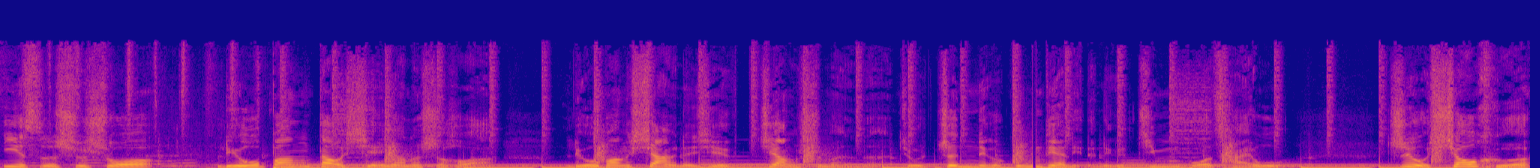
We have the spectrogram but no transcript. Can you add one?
意思是说，刘邦到咸阳的时候啊，刘邦下面那些将士们呢，就争那个宫殿里的那个金帛财物，只有萧何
